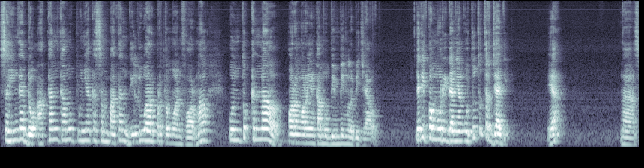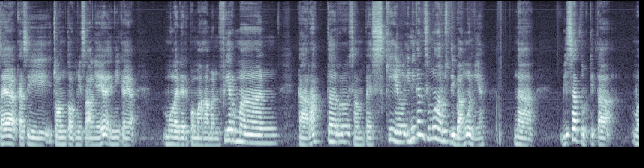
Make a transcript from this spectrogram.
sehingga doakan kamu punya kesempatan di luar pertemuan formal untuk kenal orang-orang yang kamu bimbing lebih jauh. Jadi pemuridan yang utuh itu terjadi. Ya. Nah, saya kasih contoh misalnya ya, ini kayak mulai dari pemahaman firman, karakter sampai skill. Ini kan semua harus dibangun ya. Nah, bisa tuh kita me,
